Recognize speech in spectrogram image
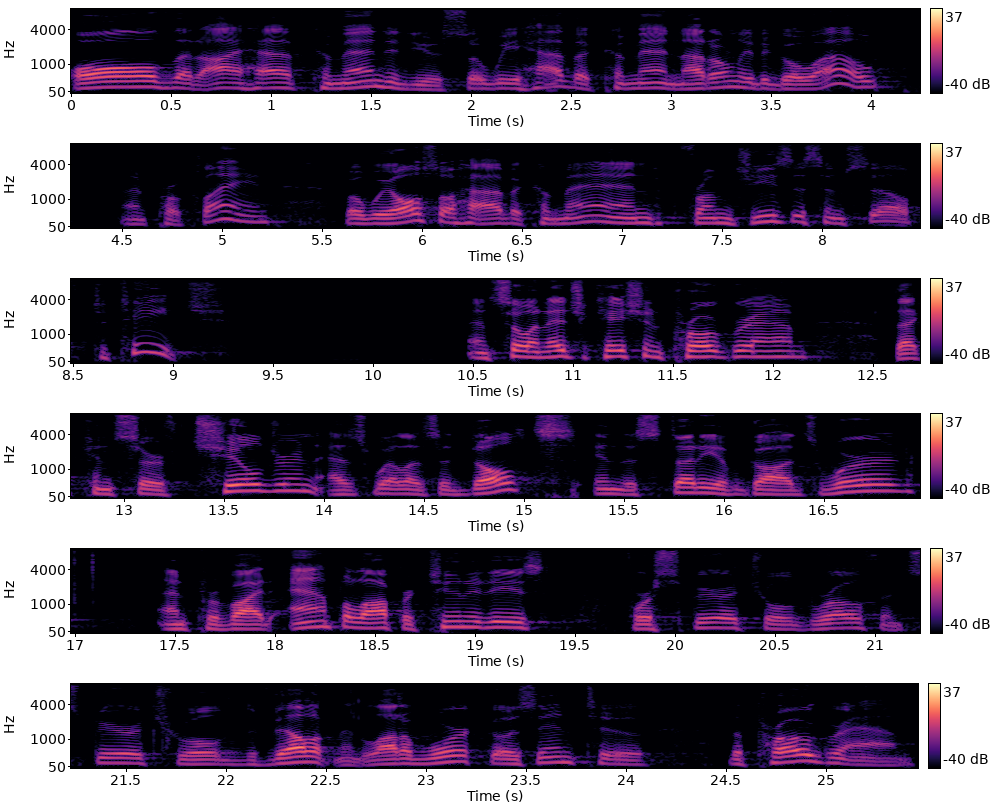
all that I have commanded you. So we have a command not only to go out and proclaim, but we also have a command from Jesus Himself to teach. And so an education program that can serve children as well as adults in the study of God's word and provide ample opportunities for spiritual growth and spiritual development. A lot of work goes into the program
